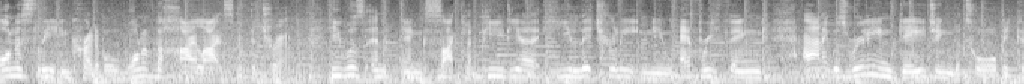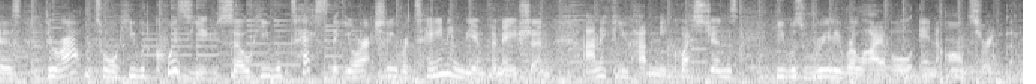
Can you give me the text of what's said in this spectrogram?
honestly incredible, one of the highlights of the trip. He was an encyclopedia, he literally knew everything, and it was really engaging the tour because throughout the tour he would quiz you, so he would test that you're actually retaining the information, and if you had any questions, he was really reliable in answering them.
